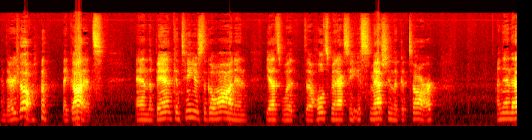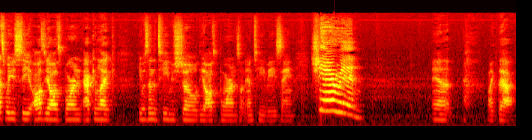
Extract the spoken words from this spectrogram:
And there you go. they got it. And the band continues to go on, and yes, with uh, Holtzman actually smashing the guitar. And then that's where you see Ozzy Osbourne acting like he was in the TV show The Osbournes on MTV saying, Sharon! And like that.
